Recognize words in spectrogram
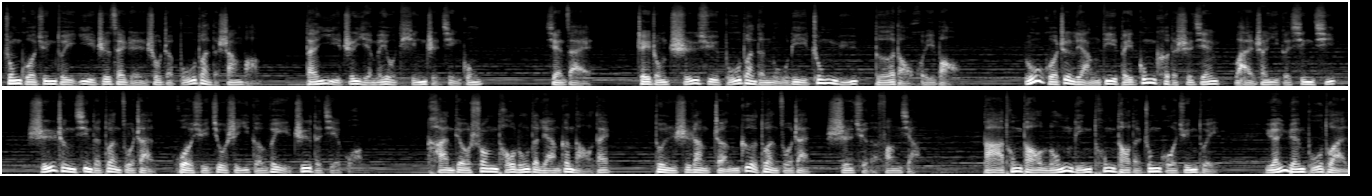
中国军队一直在忍受着不断的伤亡，但一直也没有停止进攻。现在，这种持续不断的努力终于得到回报。如果这两地被攻克的时间晚上一个星期，石正信的断作战或许就是一个未知的结果。砍掉双头龙的两个脑袋，顿时让整个断作战失去了方向。打通到龙陵通道的中国军队，源源不断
